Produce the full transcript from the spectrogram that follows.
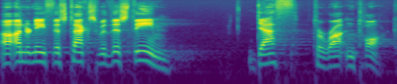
uh, underneath this text with this theme death to rotten talk.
